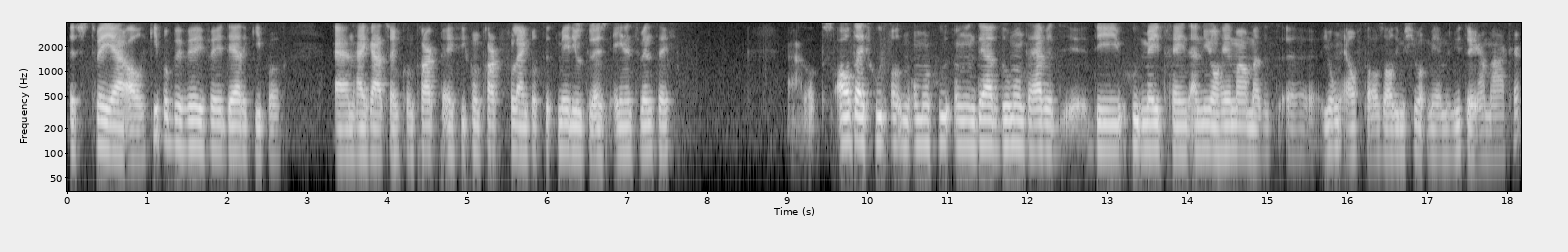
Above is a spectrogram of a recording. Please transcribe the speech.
is twee jaar al keeper bij VV, derde keeper. En hij gaat zijn contract, heeft die contract verlengd tot medio 2021. Ja, dat is altijd goed om, een, goed, een derde doelman te hebben die, goed meetraint. En nu al helemaal met het uh, jong elftal zal hij misschien wat meer minuten gaan maken.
